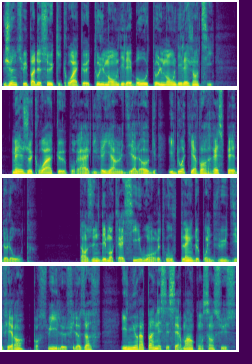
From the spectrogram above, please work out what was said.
Je ne suis pas de ceux qui croient que tout le monde il est beau, tout le monde il est gentil. Mais je crois que pour arriver à un dialogue, il doit y avoir respect de l'autre. Dans une démocratie où on retrouve plein de points de vue différents, poursuit le philosophe, il n'y aura pas nécessairement consensus,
